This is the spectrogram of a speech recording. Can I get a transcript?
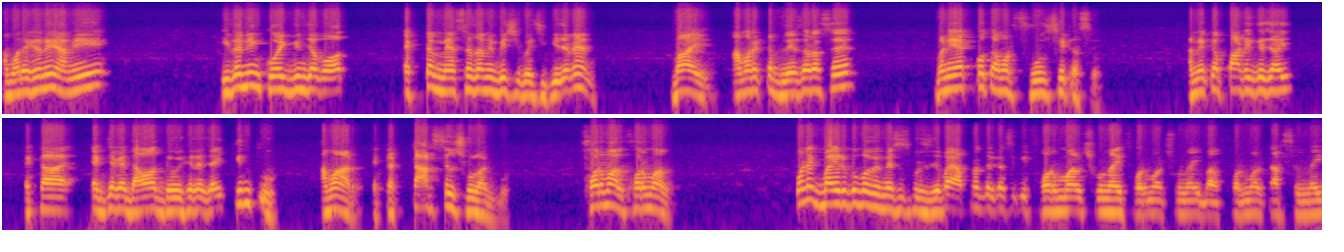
আমার এখানে আমি ইদানিং কয়েকদিন যাবত একটা মেসেজ আমি বেশি পাইছি, কি জানেন? ভাই, আমার একটা ব্লেজার আছে মানে এক কথা আমার ফুল সেট আছে। আমি একটা পার্টিতে যাই, একটা, এক জায়গায় দাওয়াত দেই ওইখানে যাই, কিন্তু আমার একটা টার্সেল শো লাগবে। ফর্মাল ফর্মাল অনেক ভাই এরকম ভাবে মেসেজ করেছে যে, ভাই, আপনাদের কাছে কি ফর্মাল শোনাই ফর্মাল শোনাই বা ফর্মাল টার্সেল নাই?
